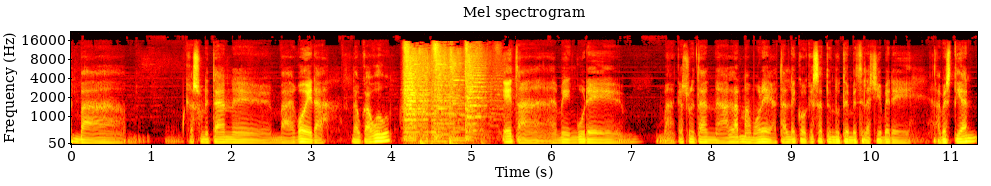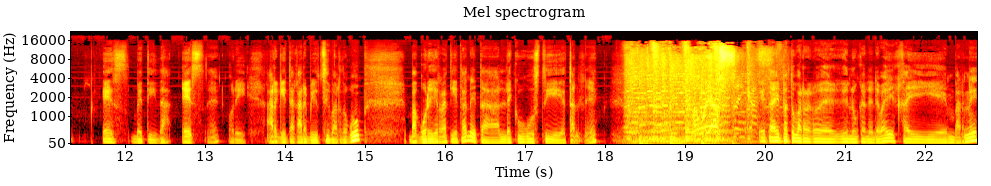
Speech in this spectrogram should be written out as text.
ba, kasunetan e, ba, egoera daukagu. Eta hemen gure ba, kasunetan alarma morea taldeko esaten duten bezala bere abestian ez beti da ez, eh? hori argi eta garbi utzi bar dugu, ba gure irratietan eta leku guztietan, eh? Eta aipatu barra genukan ere bai, jaien barne,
